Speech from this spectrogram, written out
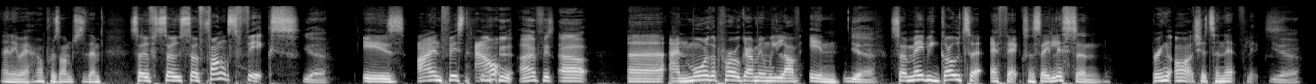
Anyway, how presumptuous of them. So, so, so, Funk's fix yeah is Iron Fist out. Iron Fist out uh, and more of the programming we love in. yeah So maybe go to FX and say, listen, bring Archer to Netflix. yeah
